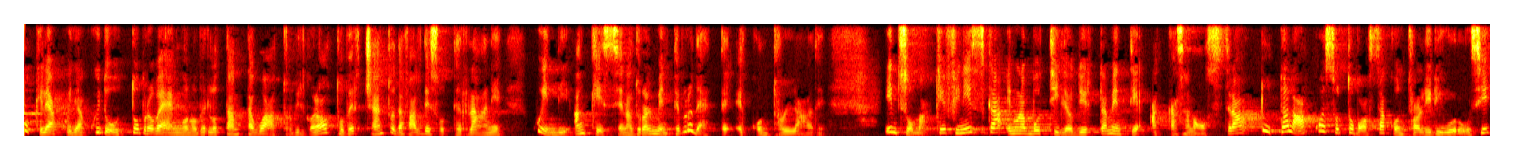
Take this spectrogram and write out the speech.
anche le acque di acquedotto provengono per l'84,8% da falde sotterranee, quindi anch'esse naturalmente protette e controllate. Insomma, che finisca in una bottiglia o direttamente a casa nostra, tutta l'acqua è sottoposta a controlli rigorosi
